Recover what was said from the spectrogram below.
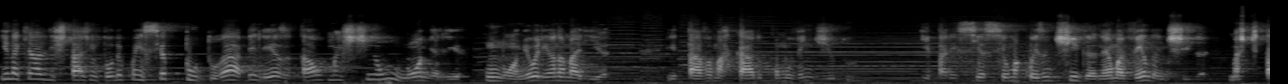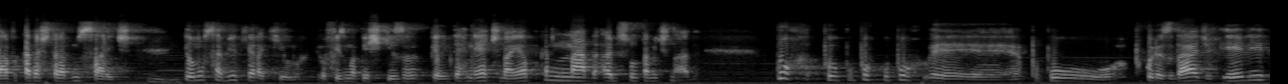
E naquela listagem toda eu conhecia tudo. Ah, beleza, tal, mas tinha um nome ali, um nome, Oriana Maria, e estava marcado como vendido. E parecia ser uma coisa antiga, né? Uma venda antiga, mas que estava cadastrado no site. Uhum. Eu não sabia o que era aquilo. Eu fiz uma pesquisa pela internet na época, nada, absolutamente nada. Por, por, por, por, é, por curiosidade, ele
